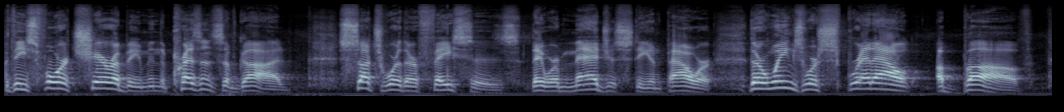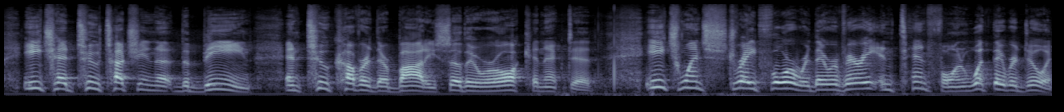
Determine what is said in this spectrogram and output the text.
But these four cherubim in the presence of God, such were their faces. They were majesty and power. Their wings were spread out above. Each had two touching the, beam, and two covered their bodies, so they were all connected. Each went straight forward. They were very intentful in what they were doing.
